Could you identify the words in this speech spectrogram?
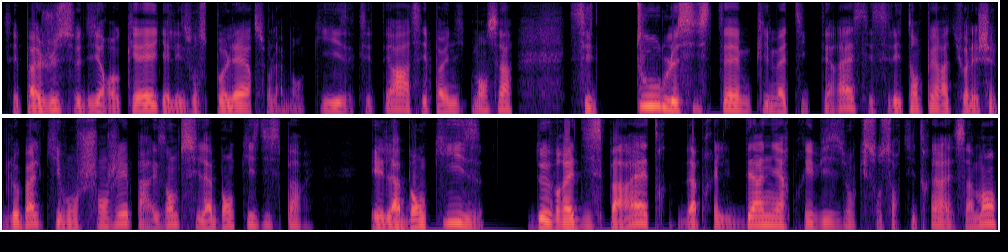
C'est pas juste se dire ok, il y a les ours polaires sur la banquise, etc. C'est pas uniquement ça. C'est tout le système climatique terrestre et c'est les températures à l'échelle globale qui vont changer, par exemple, si la banquise disparaît. Et la banquise devrait disparaître, d'après les dernières prévisions qui sont sorties très récemment,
